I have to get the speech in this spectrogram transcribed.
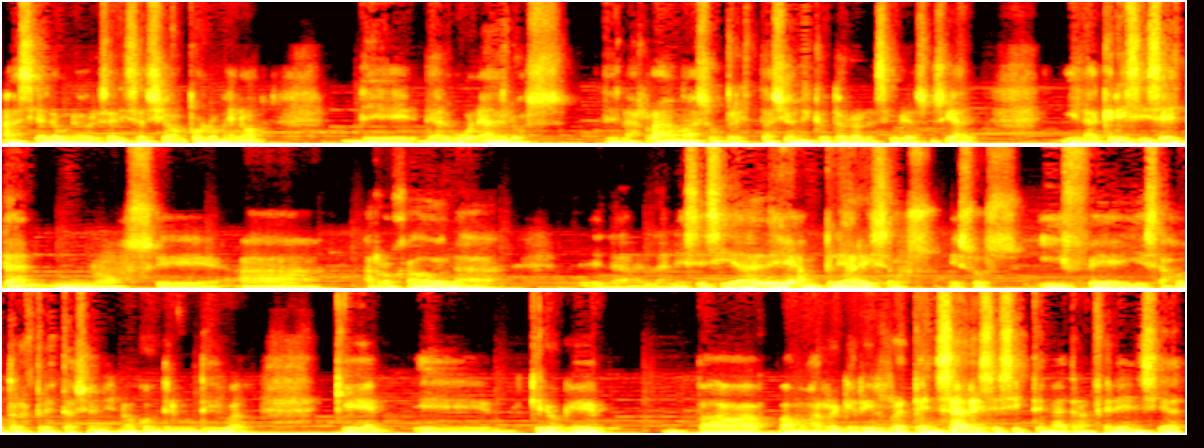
hacia la universalización, por lo menos de, algunas de, los, de las ramas o prestaciones que otorga la seguridad social. Y la crisis esta nos eh, ha arrojado la, la, necesidad de ampliar esos, esos IFE y esas otras prestaciones no contributivas que eh, creo que vamos a requerir repensar ese sistema de transferencias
